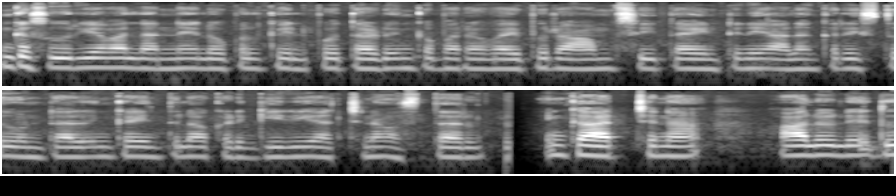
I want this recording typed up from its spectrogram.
ఇంకా సూర్య వాళ్ళ అన్నయ్య లోపలికి వెళ్ళిపోతాడు. ఇంకా మరోవైపు రామ్ సీత ఇంటిని అలంకరిస్తూ ఉంటారు. ఇంకా ఇంతలో అక్కడ గిరి అర్చన వస్తారు. ఇంకా అర్చన ఆలు లేదు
